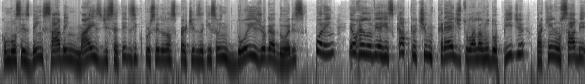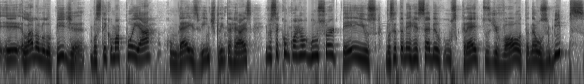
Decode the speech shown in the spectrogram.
Como vocês bem sabem, mais de 75% das nossas partidas aqui são em dois jogadores. Porém, eu resolvi arriscar porque eu tinha um crédito lá na Ludopedia. Para quem não sabe, lá na Ludopedia, você tem como apoiar com 10, 20, 30 reais e você concorre a alguns sorteios. Você também recebe os créditos de volta, né? Os MIPS.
